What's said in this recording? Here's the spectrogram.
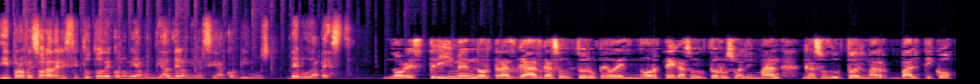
y profesora del Instituto de Economía Mundial de la Universidad Corvinus de Budapest. Nord Stream, Nord Transgas, gasoducto europeo del norte, gasoducto ruso-alemán, gasoducto del mar Báltico.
